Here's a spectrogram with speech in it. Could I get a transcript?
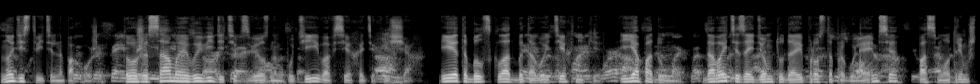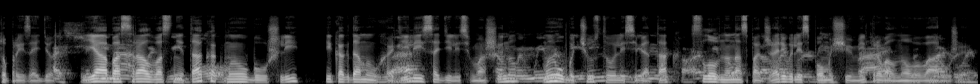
но действительно похоже. То же самое вы видите в Звездном пути и во всех этих вещах. И это был склад бытовой техники, и я подумал, давайте зайдем туда и просто прогуляемся, посмотрим, что произойдет. Я обосрал вас не так, как мы оба ушли, и когда мы уходили и садились в машину, мы оба чувствовали себя так, словно нас поджаривали с помощью микроволнового оружия.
